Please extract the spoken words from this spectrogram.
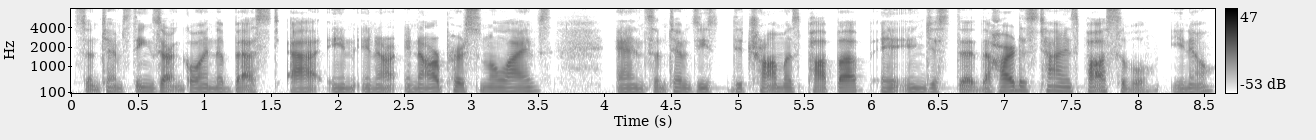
Sometimes things aren't going the best at in, in our in our personal lives, and sometimes these the traumas pop up in, in just the, the hardest times possible. You know,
